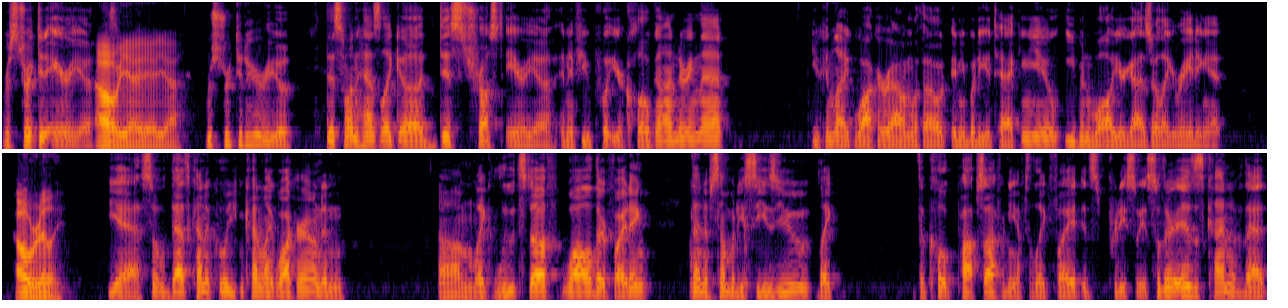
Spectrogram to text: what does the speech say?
restricted area Oh yeah, yeah, yeah. restricted area this one has like a distrust area and if you put your cloak on during that you can like walk around without anybody attacking you even while your guys are like raiding it Oh really? yeah so that's kind of cool you can kind of like walk around and um like loot stuff while they're fighting then if somebody sees you like the cloak pops off and you have to like fight it's pretty sweet so there is kind of that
